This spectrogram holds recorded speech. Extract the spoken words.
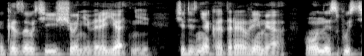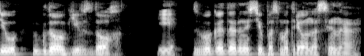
оказался еще невероятнее. Через некоторое время он испустил долгий вздох и с благодарностью посмотрел на сына.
